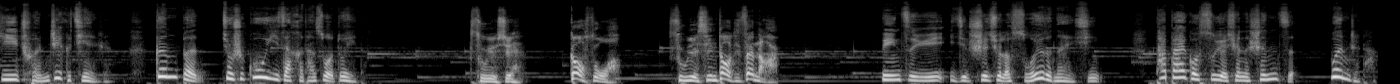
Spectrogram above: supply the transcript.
依纯这个贱人，根本就是故意在和他作对的。苏月轩，告诉我，苏月心到底在哪儿？林子瑜已经失去了所有的耐心，他掰过苏月轩的身子，问着他：“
